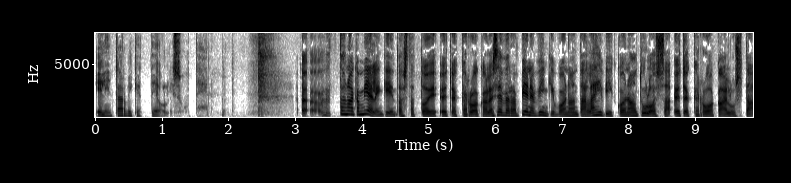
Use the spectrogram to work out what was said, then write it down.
elintarviketeollisuuteen. Tämä on aika mielenkiintoista toi ötökkäruokailu. Sen verran pienen vinkin voin antaa. Lähiviikkoina on tulossa ötökkäruokailusta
